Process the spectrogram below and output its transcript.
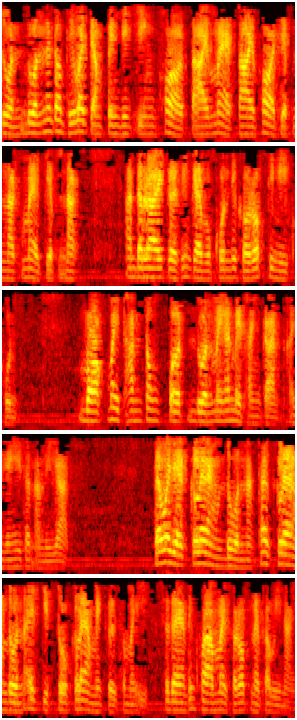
ด่วนด่วนนั่นต้องถือว่าจำเป็นจริง ๆ พ่อตายแม่ตายพ่อเจ็บหนัก แม่เจ็บหนัก อันตรายเกิดขึ้นแก่บุคคลที่เคารพที่มีคุณ บอกไม่ทันต้องเปิดด่วนไม่งั้นไม่ทันการอันอย่างนี้ท่านอนุญาต แต่ว่าอย่าแกล้งโดนนะถ้าแกล้งโดนไอ้จิตตัวแกล้งไม่เกิดขึ้นมาอีก แสดงถึงความไม่เคารพในพระวินัย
